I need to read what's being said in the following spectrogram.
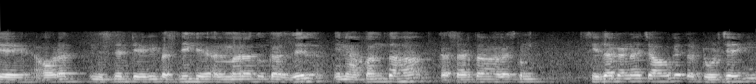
کہ عورت مسٹر ٹیری بسلی کے المرد کا ذل ان اپنتا کسرتا، اگر اس کو سیدھا کرنا چاہو گے تو ٹوٹ جائے گی۔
